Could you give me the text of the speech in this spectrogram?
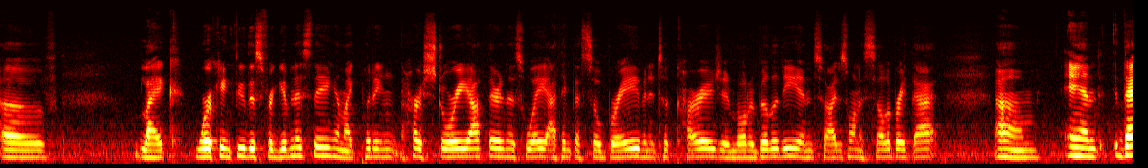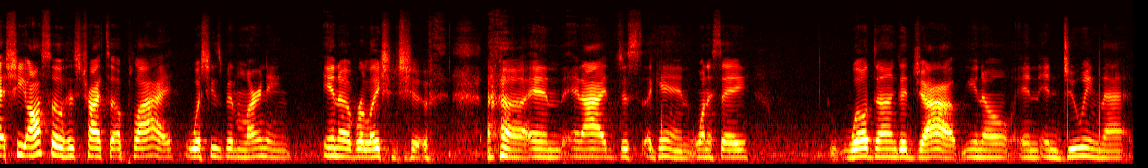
of like working through this forgiveness thing and like putting her story out there in this way i think that's so brave and it took courage and vulnerability and so i just want to celebrate that um, and that she also has tried to apply what she's been learning in a relationship. Uh, and and I just again want to say, well done, good job, you know, in in doing that.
